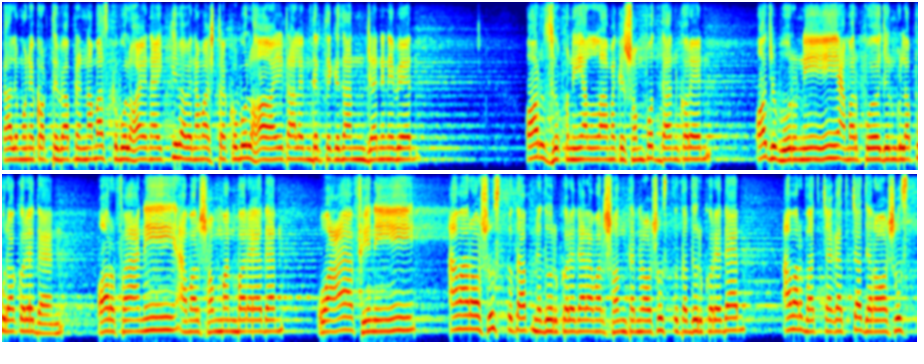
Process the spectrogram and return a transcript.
তাহলে মনে করতে হবে, আপনার নামাজ কবুল হয় নাই। কীভাবে নামাজটা কবুল হয়, এটা আলেমদের থেকে জান, জেনে নেবেন। অর জুকনি আল্লাহ আমাকে সম্পদ দান করেন। অজবুরনি, আমার প্রয়োজনগুলো পুরা করে দেন। অরফানি, আমার সম্মান বাড়াইয়া দেন। ওয়াফিনি, আমার অসুস্থতা আপনি দূর করে দেন। আমার সন্তানের অসুস্থতা দূর করে দেন। আমার বাচ্চা কাচ্চা যারা অসুস্থ,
